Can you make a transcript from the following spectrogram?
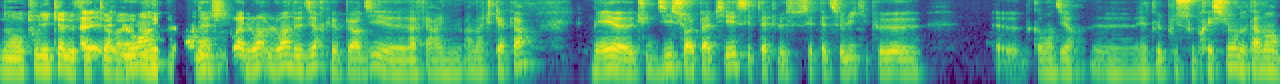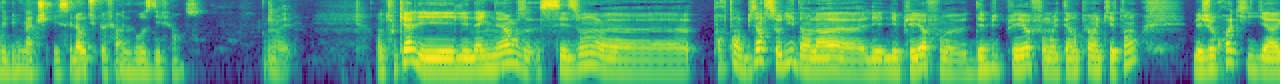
Dans tous les cas, le euh, facteur. loin, de, dire que Purdy va faire un match kata. Mais euh, tu te dis sur le papier, c'est peut-être peut-être celui qui peut, euh, comment dire, euh, être le plus sous pression, notamment en début de match. Et c'est là où tu peux faire une grosse différence. Ouais. En tout cas, les, les Niners, saison pourtant bien solide. Hein, là, les, les playoffs, début de playoffs ont été un peu inquiétants. Mais je crois qu'il y a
